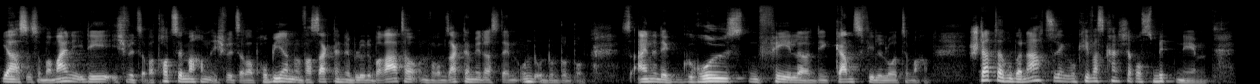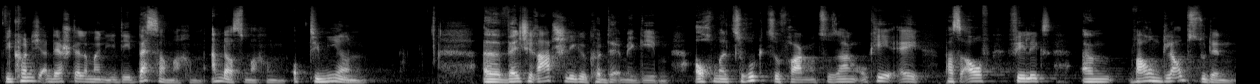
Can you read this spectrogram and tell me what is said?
ja, es ist aber meine Idee, ich will es aber trotzdem machen, ich will es aber probieren. Und was sagt denn der blöde Berater und warum sagt er mir das denn? Und, und, und, und, und. Das ist einer der größten Fehler, die ganz viele Leute machen. Statt darüber nachzudenken, okay, was kann ich daraus mitnehmen? Wie könnte ich an der Stelle meine Idee besser machen, anders machen, optimieren? Äh, welche Ratschläge könnte er mir geben? Auch mal zurückzufragen und zu sagen, okay, ey, pass auf, Felix, ähm, warum glaubst du denn,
